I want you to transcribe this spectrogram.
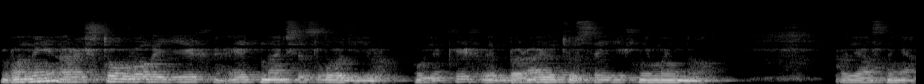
Вони арештовували їх геть, наче злодіїв, у яких відбирають усе їхнє майно. Пояснення.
